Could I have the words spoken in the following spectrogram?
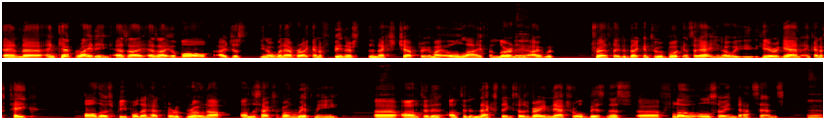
And uh, and kept writing as I as I evolved. I just you know whenever I kind of finished the next chapter in my own life and learning, I would translate it back into a book and say, hey, you know, here again, and kind of take all those people that had sort of grown up on the saxophone with me uh, onto the onto the next thing. So it's a very natural business uh, flow also in that sense. Yeah.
